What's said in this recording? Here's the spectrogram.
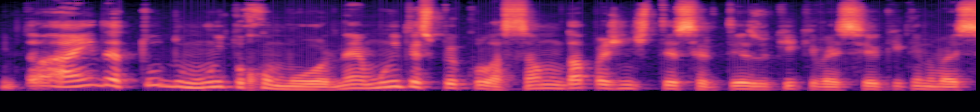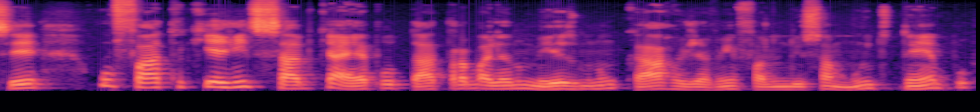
Então ainda é tudo muito rumor, né, muita especulação, não dá para a gente ter certeza o que, que vai ser, o que, que não vai ser. O fato é que a gente sabe que a Apple está trabalhando mesmo num carro, já vem falando isso há muito tempo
